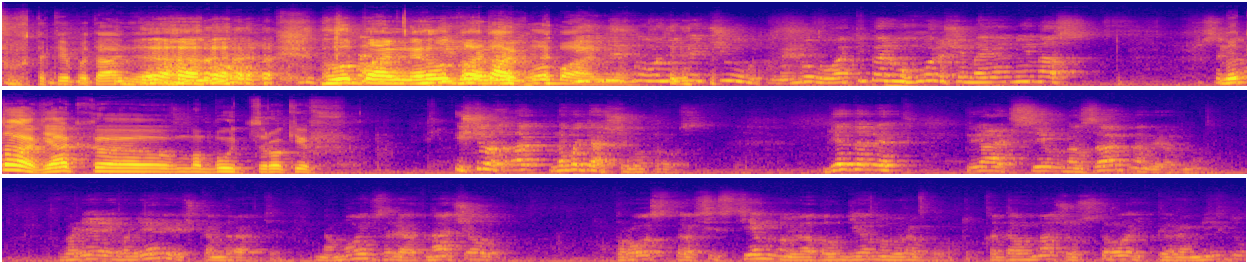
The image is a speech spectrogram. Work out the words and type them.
Фух, таке питання. Глобальне, Ну глобальне. так, Їх глобально. нікого не чутно. Ну, а тепер Угорщина, і вони нас. Ну так, як, е, мабуть, років. Еще раз, а, наводящий вопрос. Где-то лет 5-7 назад, наверное, Валерий Валерьевич Кондратьев, на мой взгляд, начал просто системную, обалденную работу. Когда он начал строить пирамиду,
